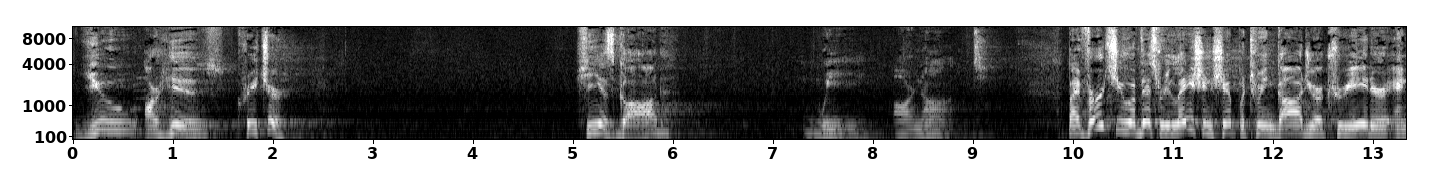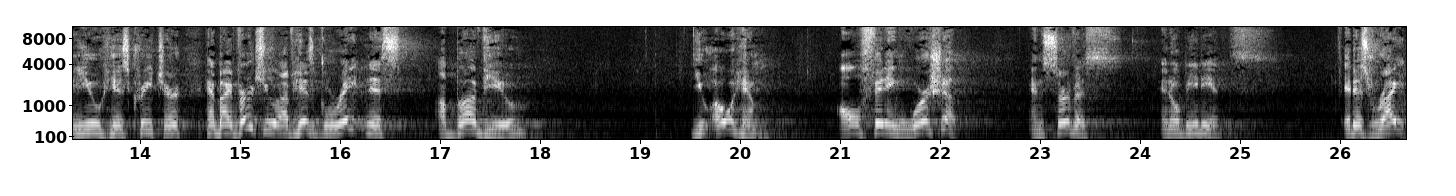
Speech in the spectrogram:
You are his creature. He is God, we are not. By virtue of this relationship between God, your creator, and you, his creature, and by virtue of his greatness above you, you owe him all fitting worship and service and obedience. It is right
